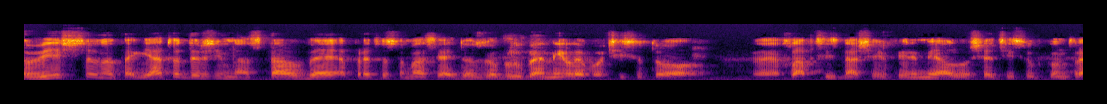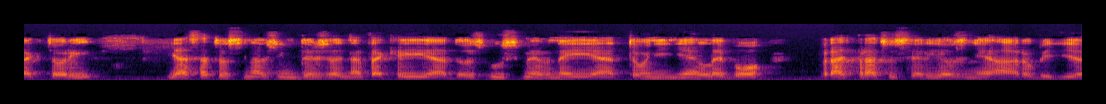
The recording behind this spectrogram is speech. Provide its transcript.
Vieš čo, no tak ja to držím na stavbe a preto som asi aj dosť obľúbený, lebo či sú to e, chlapci z našej firmy alebo všetci sú kontraktori, ja sa to snažím držať na takej dosť úsmevnej tónine, lebo brať prácu seriózne a robiť uh,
